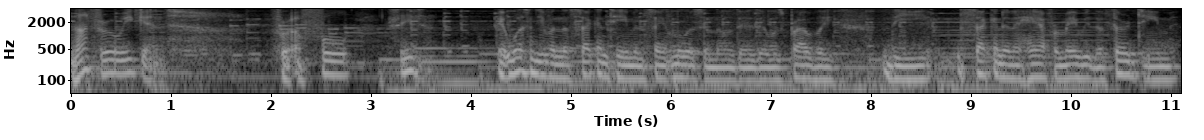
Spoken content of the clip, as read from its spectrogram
Not for a weekend, for a full season. It wasn't even the second team in St. Louis in those days. It was probably the second and a half or maybe the third team.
